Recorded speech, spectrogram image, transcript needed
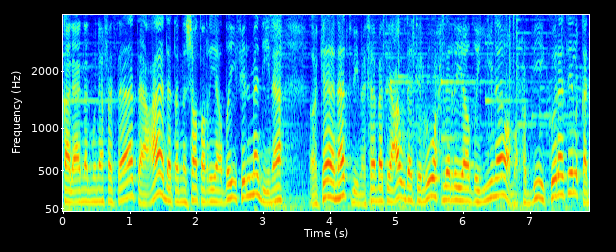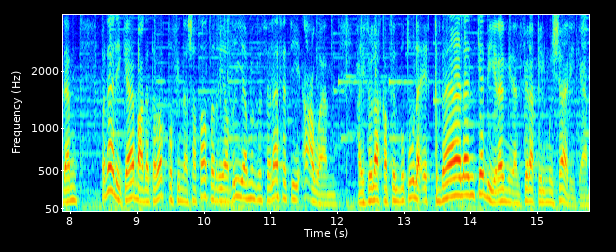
قال أن المنافسات اعادت النشاط الرياضي في المدينة وكانت بمثابة عودة الروح للرياضيين ومحبي كرة القدم. وذلك بعد توقف النشاطات الرياضية منذ ثلاثة أعوام حيث لاقت البطولة إقبالا كبيرا من الفرق المشاركة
